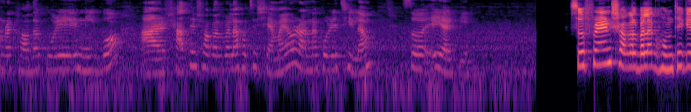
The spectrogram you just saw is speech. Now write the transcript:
আমরা খাওয়া দাওয়া করে নিব। আর সাথে সকালবেলা হচ্ছে শ্যামাইও রান্না করেছিলাম। সো এই আর কি। সো ফ্রেন্ড সকালবেলা ঘুম থেকে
